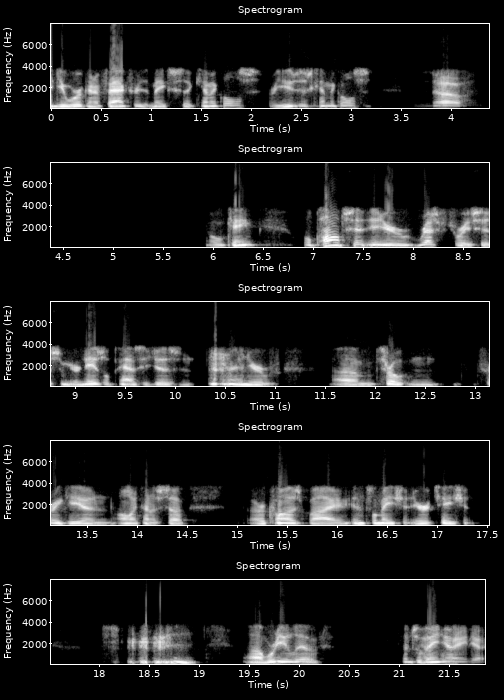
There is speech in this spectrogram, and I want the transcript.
do you work in a factory that makes uh, chemicals or uses chemicals? No. Okay. Well, polyps in in your respiratory system, your nasal passages, and, and your um, throat and trachea and all that kind of stuff, are caused by inflammation, irritation. uh, where do you live? Pennsylvania. Pennsylvania.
